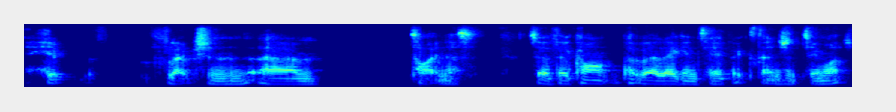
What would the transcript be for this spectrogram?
hip flexion um, tightness. So if they can't put their leg into hip extension too much,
